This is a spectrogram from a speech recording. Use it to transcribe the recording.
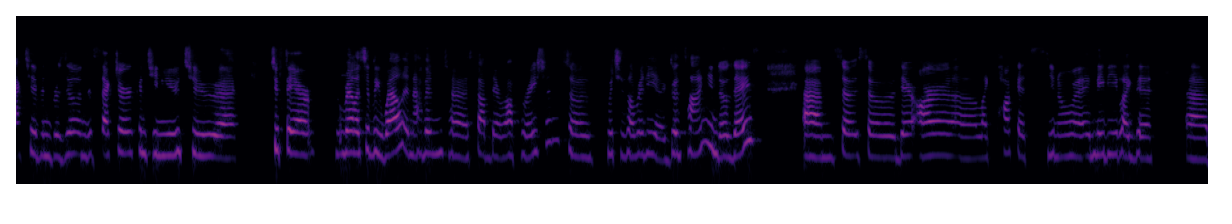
active in Brazil in this sector continue to uh, to fare relatively well and haven't uh, stopped their operations so which is already a good sign in those days um, so so there are uh, like pockets you know uh, maybe like the uh,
